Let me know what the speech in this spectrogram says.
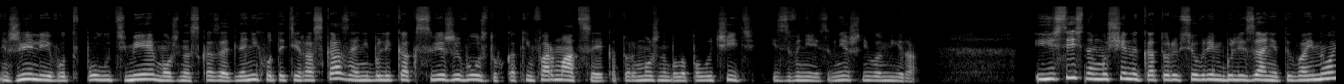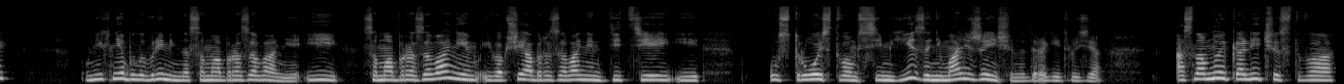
жили вот в полутьме, можно сказать, для них вот эти рассказы, они были как свежий воздух, как информация, которую можно было получить извне, из внешнего мира. И, естественно, мужчины, которые все время были заняты войной, у них не было времени на самообразование. И самообразованием, и вообще образованием детей, и устройством семьи занимались женщины, дорогие друзья. Основное количество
